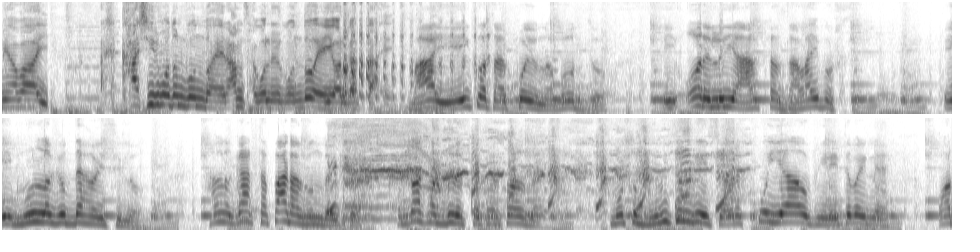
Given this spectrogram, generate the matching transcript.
মেয়া ভাই। খাসির মতন গন্ধ হয় রাম ছাগলের গন্ধ এই ওর গাত্তা হয় ভাই এই কথা কইও না বুঝছ এই ওরে লইয়া আরেকটা জ্বালাই পড়ছে। এই মূল লগে দেখা হয়েছিল। হালার গাড়টা পাড়ার গন্ধ হয়েছে দশ হাত দূরের থেকে পাওয়া যায় মোর তো ভূমি চলে গেছে অনেক কইয়াও ফিরাইতে পারি না। ওর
